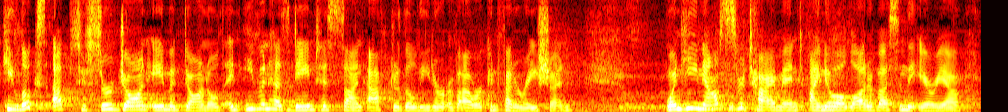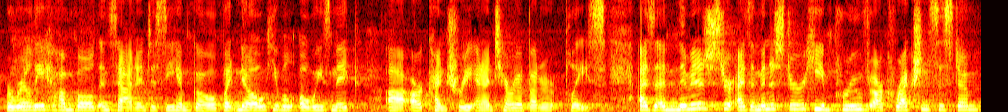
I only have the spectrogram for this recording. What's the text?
He looks up to Sir John A. Macdonald and even has named his son after the leader of our Confederation. When he announced his retirement, I know a lot of us in the area were really humbled and saddened to see him go, but no, he will always make uh, our country and Ontario a better place. As a minister, as a minister, he improved our correction system,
